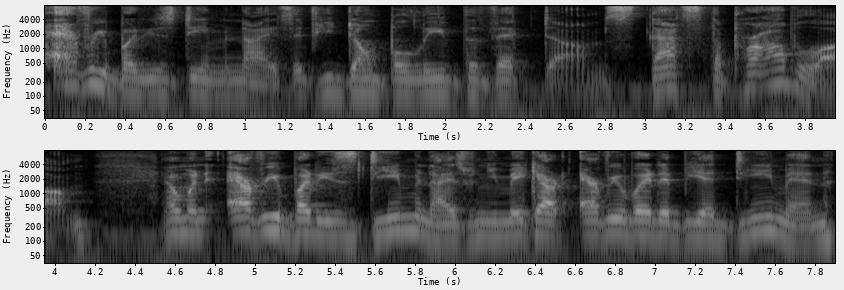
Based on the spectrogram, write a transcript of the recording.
everybody's demonized if you don't believe the victims. That's the problem. And when everybody's demonized, when you make out everybody to be a demon,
